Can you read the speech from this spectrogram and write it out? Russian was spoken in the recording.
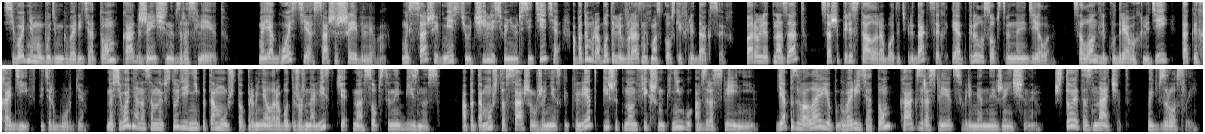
Сегодня мы будем говорить о том, как женщины взрослеют. Моя гостья — Саша Шевелева. Мы с Сашей вместе учились в университете, а потом работали в разных московских редакциях. Пару лет назад Саша перестала работать в редакциях и открыла собственное дело — салон для кудрявых людей «Так и ходи» в Петербурге. Но сегодня она со мной в студии не потому, что променяла работу журналистки на собственный бизнес, а потому что Саша уже несколько лет пишет нон-фикшн книгу о взрослении. Я позвала ее поговорить о том, как взрослеют современные женщины. Что это значит — быть взрослой?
